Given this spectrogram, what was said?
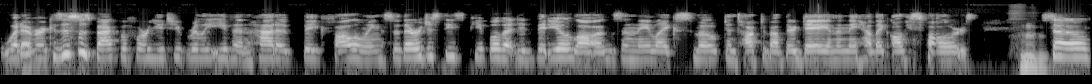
whatever, because this was back before YouTube really even had a big following. So there were just these people that did video logs, and they like smoked and talked about their day, and then they had like all these followers. So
